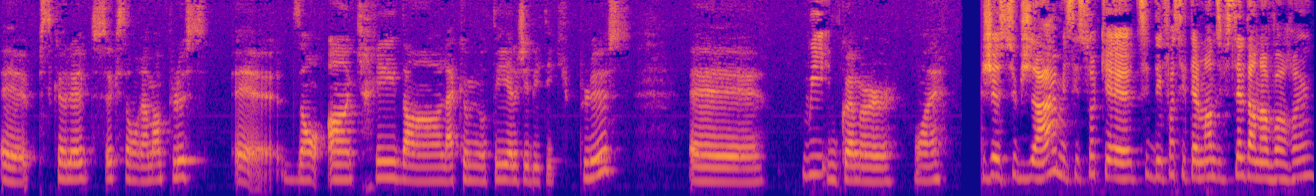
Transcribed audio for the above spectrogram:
euh, psychologues, tout ça, qui sont vraiment plus, euh, disons, ancrés dans la communauté LGBTQ+. Euh, oui. Ou comme un... Ouais. Je suggère, mais c'est sûr que, tu sais, des fois, c'est tellement difficile d'en avoir un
